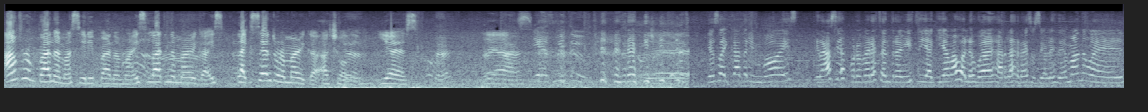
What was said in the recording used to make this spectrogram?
I'm from Panama City, Panama. It's Latin America. It's like Central America, actually. Yes. Okay. Yeah. nice. Yes, we do. Yo soy Catherine Boyce. Gracias por ver esta entrevista y aquí abajo les voy a dejar las redes sociales de Manuel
